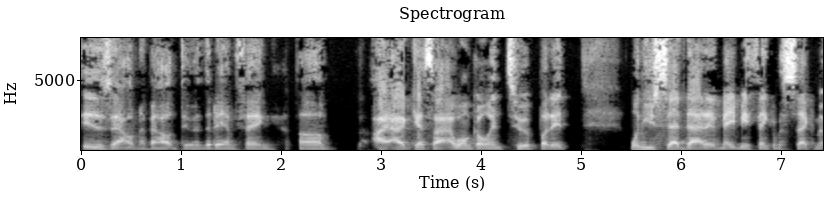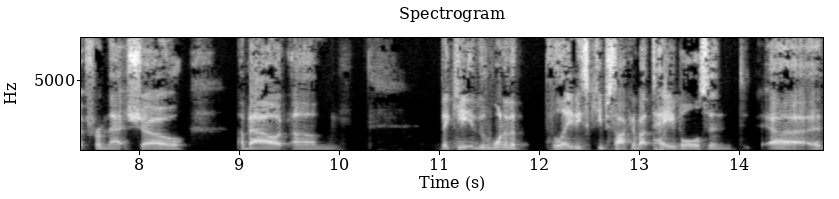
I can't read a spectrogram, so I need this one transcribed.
is out and about doing the damn thing. Um, I, I guess I, I won't go into it, but it when you said that, it made me think of a segment from that show about um they keep one of the ladies keeps talking about tables and uh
